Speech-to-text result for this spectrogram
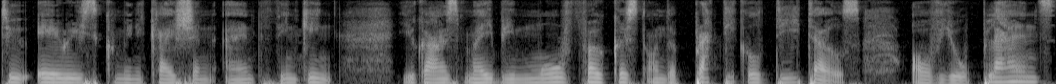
to Aries communication and thinking. You guys may be more focused on the practical details of your plans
